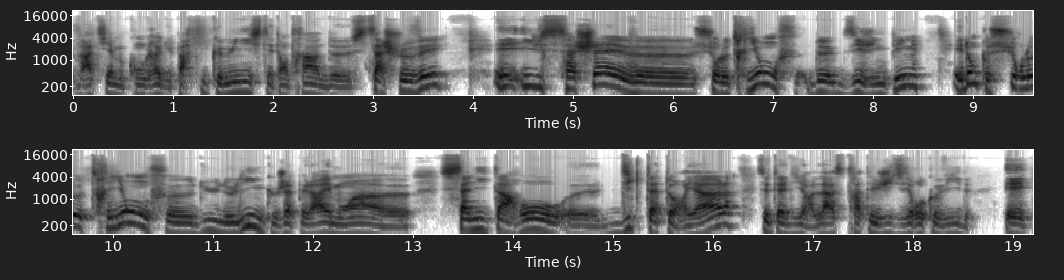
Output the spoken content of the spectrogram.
20e congrès du Parti communiste est en train de s'achever et il s'achève euh, sur le triomphe de Xi Jinping. Et donc sur le triomphe d'une ligne que j'appellerais moi euh, sanitaro-dictatoriale, c'est-à-dire la stratégie zéro Covid est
